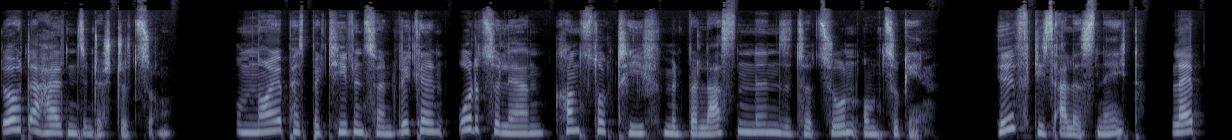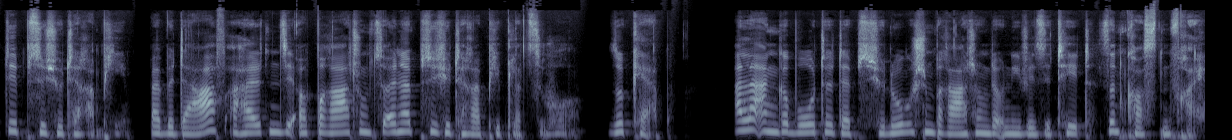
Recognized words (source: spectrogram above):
Dort erhalten sie Unterstützung, um neue Perspektiven zu entwickeln oder zu lernen, konstruktiv mit belastenden Situationen umzugehen. Hilft dies alles nicht, bleibt die Psychotherapie. Bei Bedarf erhalten Sie auch Beratung zu einer Psychotherapieplatzsuche, so Kerb. Alle Angebote der psychologischen Beratung der Universität sind kostenfrei.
